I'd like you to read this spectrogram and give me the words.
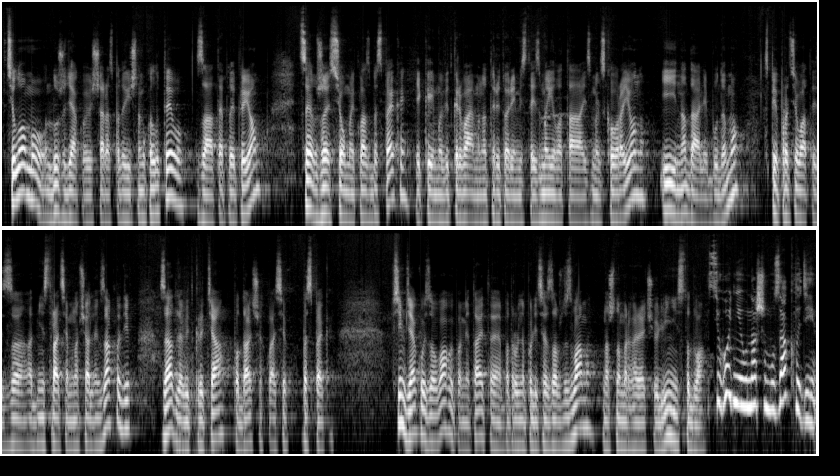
В цілому, дуже дякую ще раз педагогічному колективу за теплий прийом. Це вже сьомий клас безпеки, який ми відкриваємо на території міста Ізмаїла та Ізмаїльського району. І надалі будемо співпрацювати з адміністраціями навчальних закладів задля відкриття подальших класів безпеки. Всім дякую за увагу і пам'ятайте, патрульна поліція завжди з вами. Наш номер гарячої лінії 102. Сьогодні у нашому закладі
